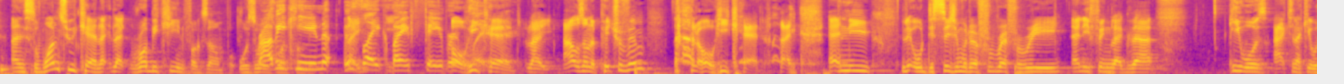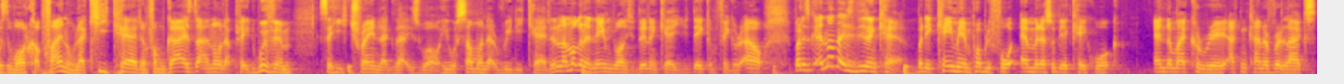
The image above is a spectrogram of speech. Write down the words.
and it's the ones who care. Like, like Robbie Keane, for example, was always Robbie for. Keane is like my favorite Oh, he player. cared. Like I was on a pitch with him, and oh, he cared. Like any little decision with a referee, anything like that. He was acting like it was the World Cup final. Like he cared, and from guys that I know that played with him, say he trained like that as well. He was someone that really cared. And I'm not going to name the ones who didn't care. You- They can figure it out. But it's not that he didn't care, but he came here and probably thought MLS would be a cakewalk. End of my career, I can kind of relax,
